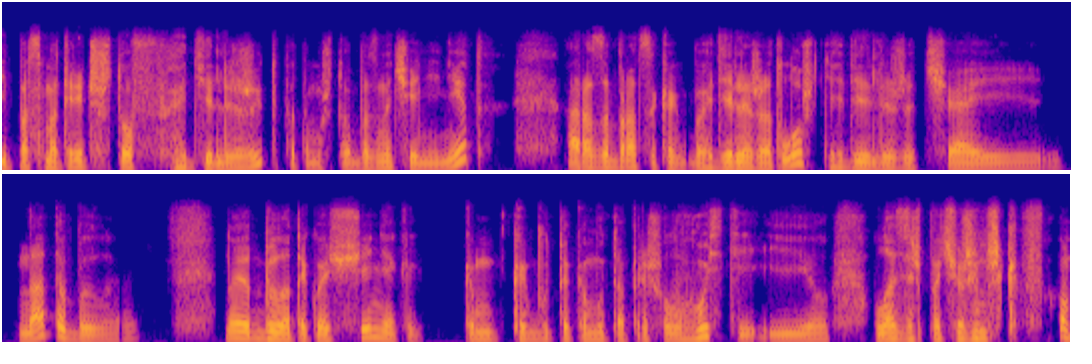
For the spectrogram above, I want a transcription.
и посмотреть, что где лежит, потому что обозначений нет, а разобраться, как бы, где лежат ложки, где лежит чай, надо было. Но это было такое ощущение, как, как будто кому-то пришел в гости и лазишь по чужим шкафам.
